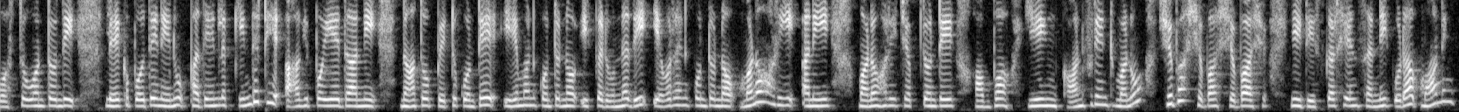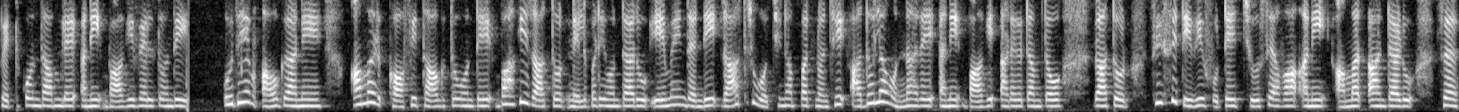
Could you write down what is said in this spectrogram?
వస్తూ ఉంటుంది. లేకపోతే నేను పదేండ్ల కిందటే ఆగిపోయేదాన్ని. నాతో పెట్టుకుంటే ఏమనుకుంటున్నావు? ఇక్కడ ఉన్నది ఎవరనుకుంటున్నావు? మనోహరి అని మనోహరి చెప్తుంటే అబ్బా ఏం కాన్ఫిడెంట్ మను? శభాష్ శభాష్ శభాష్. ఈ డిస్కషన్స్ అన్నీ కూడా మార్నింగ్ పెట్టుకుందాంలే అని బాగి వెళ్తుంది. ఉదయం అవగానే అమర్ కాఫీ తాగుతూ ఉంటే బాగి రాతో నిలబడి ఉంటారు. ఏమైందండి? రాత్రి వచ్చినప్పటి నుంచి అదులా ఉన్నారే అని బాగి అడగటంతో రాథోడ్ సీసీటీవీ ఫుటేజ్ చూసావా అని అమర్ అంటాడు. సార్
